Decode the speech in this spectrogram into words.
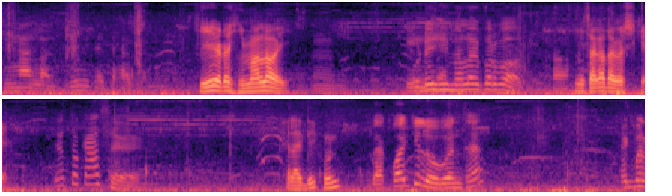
হিমালয় কি ওটা হিমালয়? হিমালয় পর্বত? মিশা কথা কষকে এত কাছে। ফেলাই দি শুন কয় কিলো বন্ধে? একবার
